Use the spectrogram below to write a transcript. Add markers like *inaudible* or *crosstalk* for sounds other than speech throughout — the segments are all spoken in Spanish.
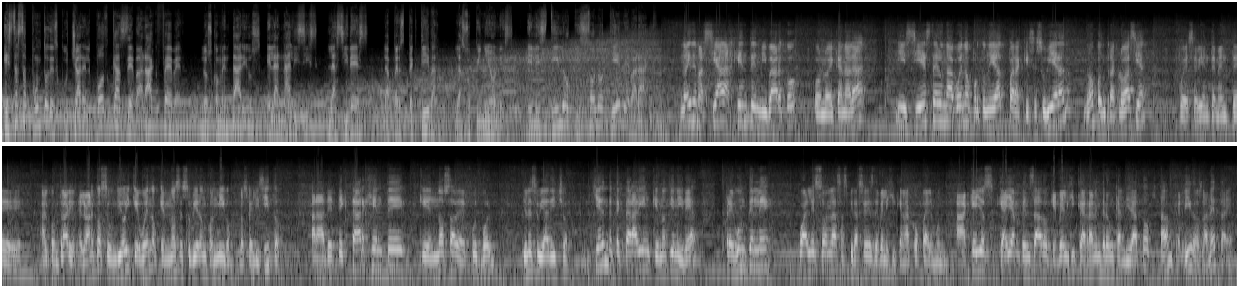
Estás a punto de escuchar el podcast de Barack Feber. Los comentarios, el análisis, la acidez, la perspectiva, las opiniones, el estilo que solo tiene Barack. No hay demasiada gente en mi barco con lo de Canadá y si esta era una buena oportunidad para que se subieran, ¿no? Contra Croacia, pues evidentemente al contrario, el barco se hundió y qué bueno que no se subieron conmigo, los felicito. Para detectar gente que no sabe de fútbol, yo les hubiera dicho, ¿quieren detectar a alguien que no tiene idea? Pregúntenle cuáles son las aspiraciones de Bélgica en la Copa del Mundo. A aquellos que hayan pensado que Bélgica realmente era un candidato, pues, estaban perdidos, la neta, ¿eh?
